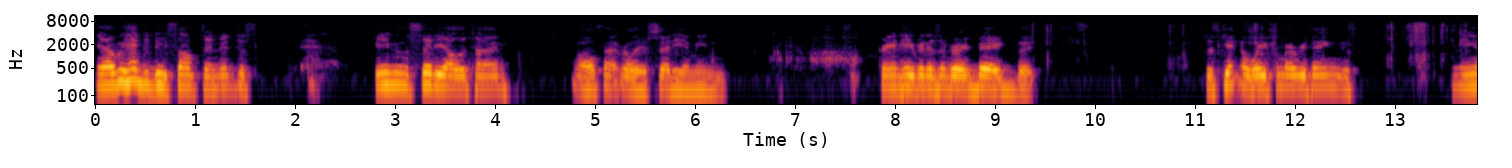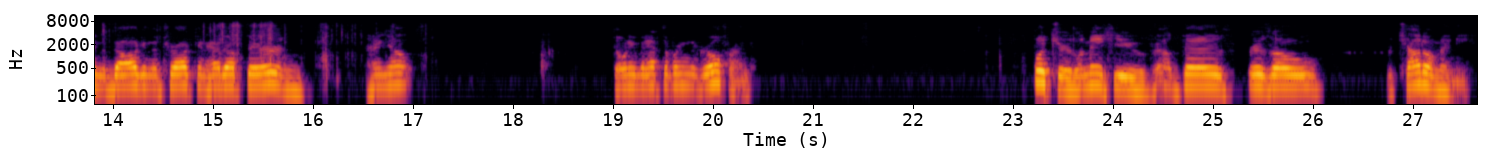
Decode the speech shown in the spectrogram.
Yeah, we had to do something. It just being in the city all the time. Well, it's not really a city. I mean, Grand Haven isn't very big, but just getting away from everything, just me and the dog in the truck and head up there and hang out. Don't even have to bring the girlfriend. Butcher, LeMahieu, Valdez, Rizzo, Machado Mini.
